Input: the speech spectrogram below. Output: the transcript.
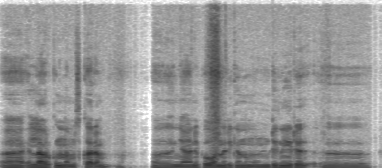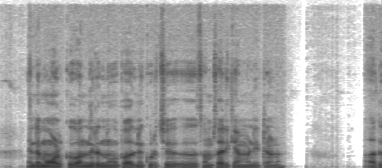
എല്ലാവർക്കും നമസ്കാരം. ഞാനിപ്പോൾ വന്നിരിക്കുന്നത് മുണ്ടിനീര് എന്റെ മോൾക്ക് വന്നിരുന്നു. അപ്പോൾ അതിനെക്കുറിച്ച് സംസാരിക്കാൻ വേണ്ടിയിട്ടാണ്. അത്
